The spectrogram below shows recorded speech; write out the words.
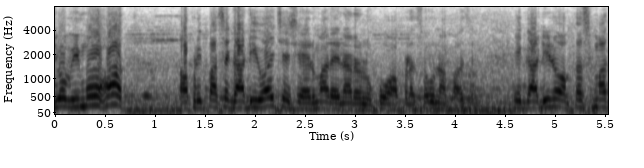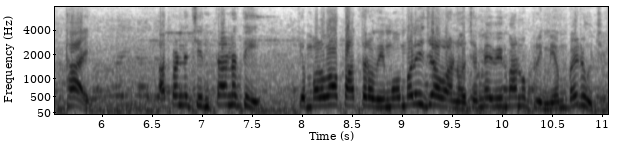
જો વીમો હોત આપણી પાસે ગાડી હોય છે શહેરમાં રહેનારા લોકો, આપણા સૌના પાસે. એ ગાડીનો અકસ્માત થાય. આપણને ચિંતા નથી કે મળવાપાત્ર વીમો મળી જવાનો છે. મેં વીમાનું પ્રીમિયમ ભર્યું છે.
